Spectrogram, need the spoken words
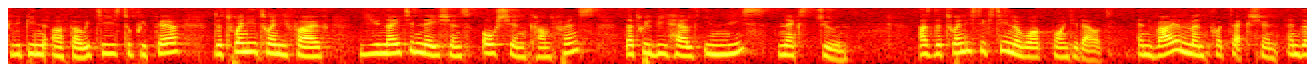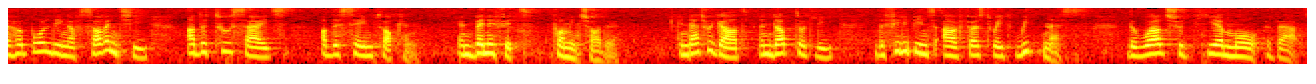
Philippine authorities to prepare the 2025 United Nations Ocean Conference that will be held in Nice next June. As the 2016 award pointed out, environment protection and the upholding of sovereignty are the two sides of the same token and benefit from each other. In that regard, undoubtedly, the Philippines are a first-rate witness the world should hear more about.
